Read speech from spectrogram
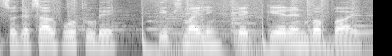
So that's all for today. Keep smiling, take care and bye bye.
